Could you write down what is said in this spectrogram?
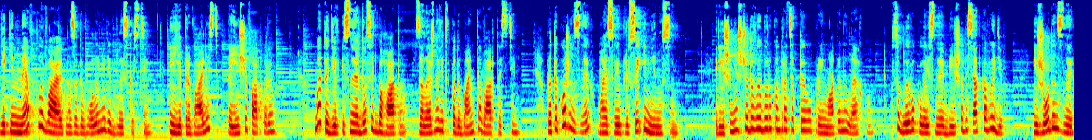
які не впливають на задоволення від близькості, її тривалість та інші фактори. Методів існує досить багато, залежно від вподобань та вартості. Проте кожен з них має свої плюси і мінуси. Рішення щодо вибору контрацептиву приймати нелегко, особливо коли існує більше десятка видів, і жоден з них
